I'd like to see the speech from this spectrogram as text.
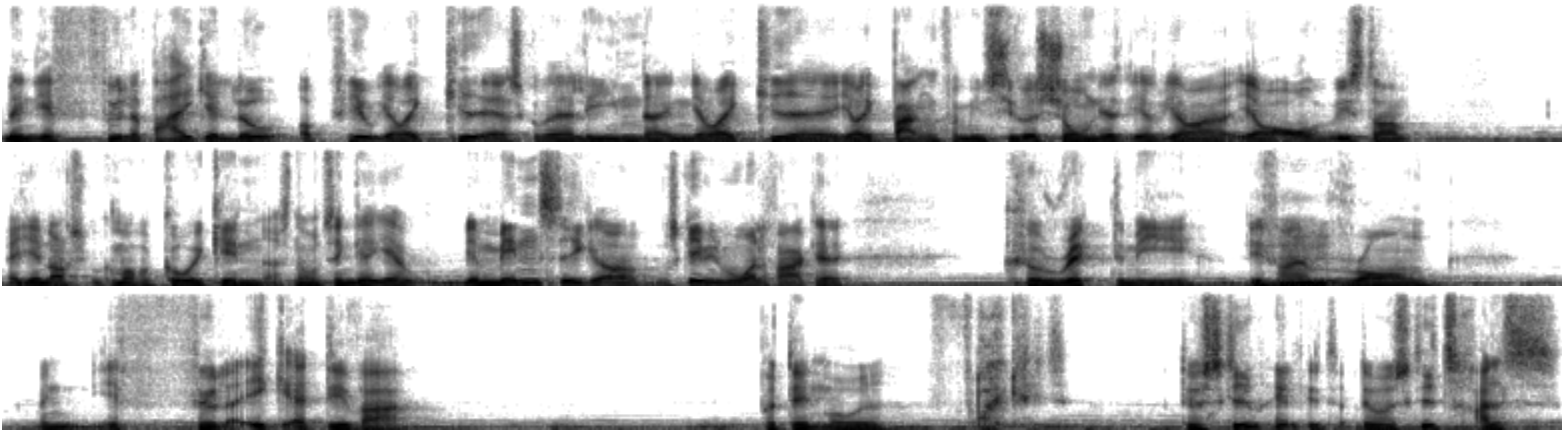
Men jeg føler bare ikke, at jeg lå og pev. Jeg var ikke ked af, at jeg skulle være alene derinde. Jeg var ikke ked af, jeg var ikke bange for min situation. Jeg, jeg, jeg, var, jeg var overbevist om, at jeg nok skulle komme op og gå igen og sådan nogle ting. Jeg, jeg, jeg mindes ikke, og måske min mor eller far kan correct me if mm. I'm wrong. Men jeg føler ikke, at det var på den måde frygteligt. Det var skide heldigt, og det var skide træls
